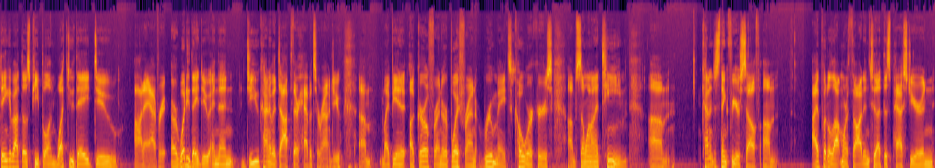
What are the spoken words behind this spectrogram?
think about those people and what do they do on average, or what do they do? And then do you kind of adopt their habits around you? Um, might be a, a, girlfriend or a boyfriend, roommates, coworkers, um, someone on a team. Um, kind of just think for yourself. Um, I put a lot more thought into that this past year and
